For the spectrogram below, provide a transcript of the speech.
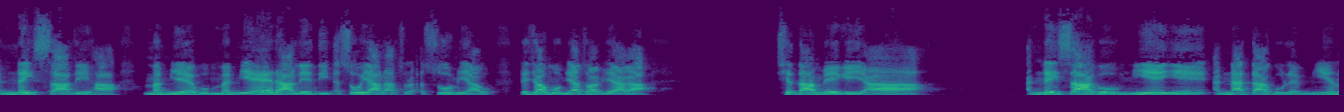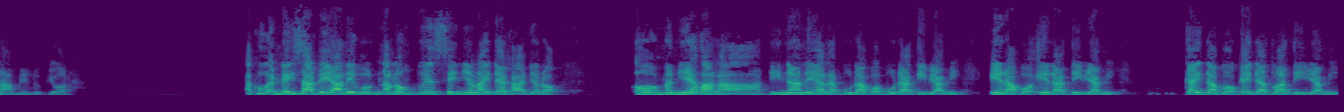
အနိစ္စလေးဟာမမြဲဘူးမမြဲတာလေးဒီအစိုးရလားဆိုတော့အစိုးမရဘူးဒါကြောင့်မို့မြတ်စွာဘုရားကจิตသားမေကြီးရာ အနိစ္စကိုမြင်ရင်အနတ္တကိုလည်းမြင်လာမယ်လို့ပြောတာအခုအနိစ္စတရားလေးကိုနှလုံးသွင်းဆင်ញင်လိုက်တဲ့အခါကျတော့အော်မမြဲပါလားဒီနံလေးကလည်းပူတာပေါ်ပူတာသိပြန်ပြီအေးတာပေါ်အေးတာသိပြန်ပြီကြိုက်တာပေါ်ကြိုက်တာသွားသိပြန်ပြီ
